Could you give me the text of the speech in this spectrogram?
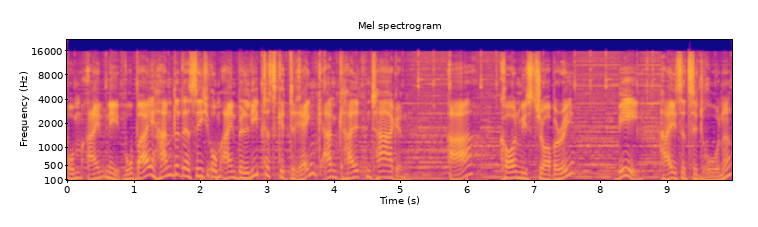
um ein, nee, wobei handelt es sich um ein beliebtes Getränk an kalten Tagen? A. Call me Strawberry. B. Heiße Zitrone.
